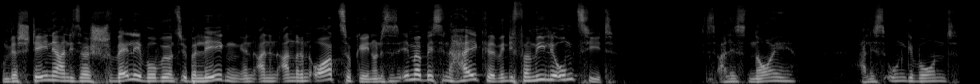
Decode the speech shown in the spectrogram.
Und wir stehen ja an dieser Schwelle, wo wir uns überlegen, in einen anderen Ort zu gehen. Und es ist immer ein bisschen heikel, wenn die Familie umzieht. Ist alles neu, alles ungewohnt.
